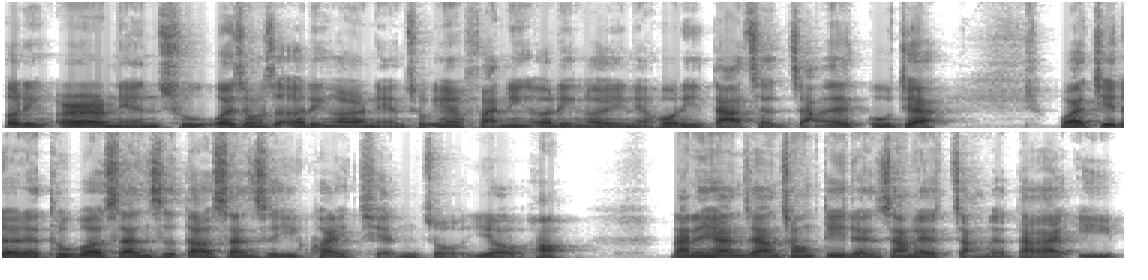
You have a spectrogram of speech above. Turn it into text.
二零二二年初，为什么是二零二二年初？因为反映二零二一年获利大成长，哎，股价我还记得突破三十到三十一块钱左右哈。那你看这样从低点上来涨了大概一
